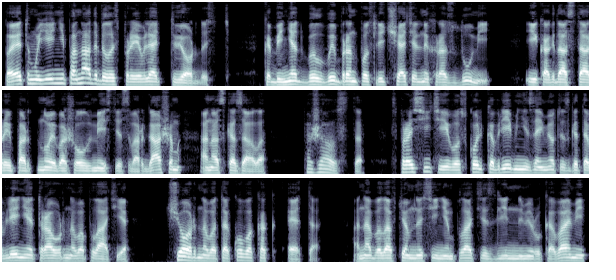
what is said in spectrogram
поэтому ей не понадобилось проявлять твердость. Кабинет был выбран после тщательных раздумий, и когда старый портной вошел вместе с Варгашем, она сказала, «Пожалуйста, Спросите его, сколько времени займет изготовление траурного платья, черного такого, как это. Она была в темно-синем платье с длинными рукавами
